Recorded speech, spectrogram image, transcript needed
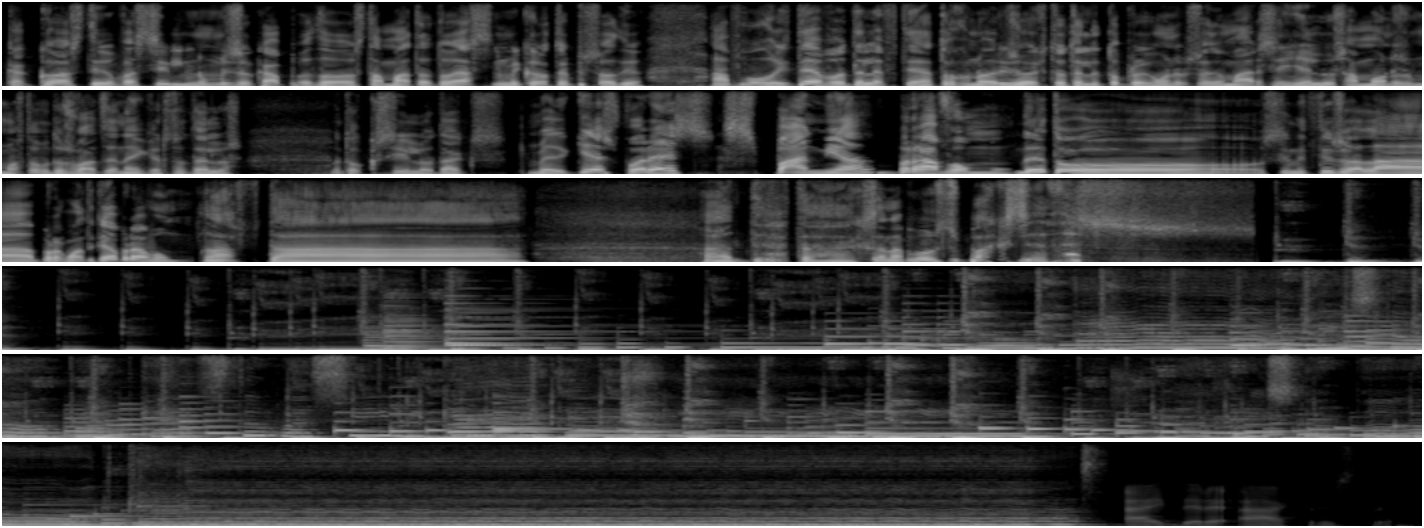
Κακό αστείο. Βασίλη, νομίζω κάπου εδώ σταμάτα το. Α είναι μικρό το επεισόδιο. Απογοητεύω τελευταία. Το γνωρίζω, όχι το, το προηγούμενο επεισόδιο μου άρεσε. Γελούσα μόνος μου με αυτό με το Σβατζενέκερ στο τέλος. Με το ξύλο, εντάξει. Μερικές φορές σπάνια, μπράβο μου. Δεν το συνηθίζω, αλλά πραγματικά μπράβο μου. Αυτά. Άντε, τα ξαναπούμε στους μπαξέδες.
